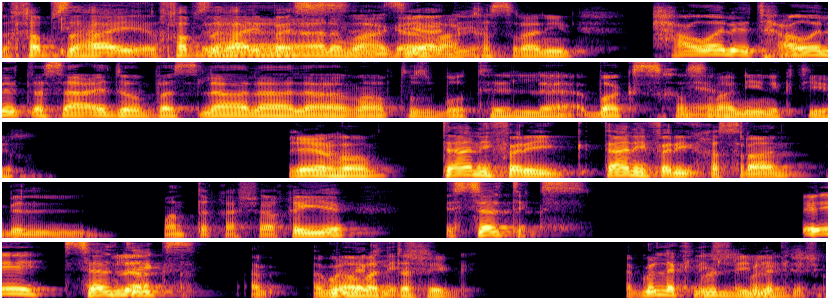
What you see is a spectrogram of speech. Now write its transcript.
الخبصه هاي الخبصه هاي بس أنا معك زيادة أنا معك خسرانين. حاولت حاولت أساعدهم بس لا لا لا ما بتزبط. البكس خسرانين كتير. غيرهم؟ ثاني فريق ثاني فريق خسران بالمنطقة الشرقية السلتكس. إيه؟ السلتكس أقول لك بتفق. ليش أقول لك ليش قول لي أقول لك ليش.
